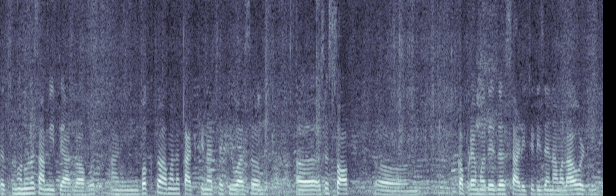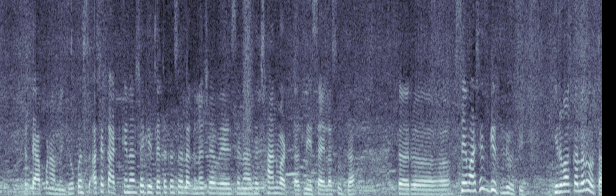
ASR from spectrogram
तर म्हणूनच आम्ही इथे आलो आहोत आणि बघतो आम्हाला काटकिनाच्या किंवा असं असं सॉफ्ट कपड्यामध्ये जर साडीची डिझाईन आम्हाला आवडली तर त्या पण आम्ही घेऊ. पण अशा काटकिनाच्या घेतल्या तर कसं लग्नाच्या वेळेस ना असं छान वाटतात नेसायला सुद्धा. तर सेम अशीच घेतली होती. हिरवा कलर होता.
